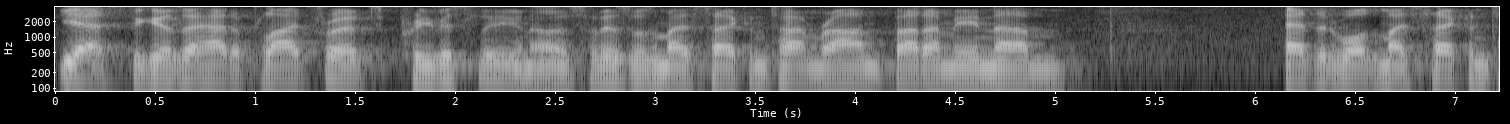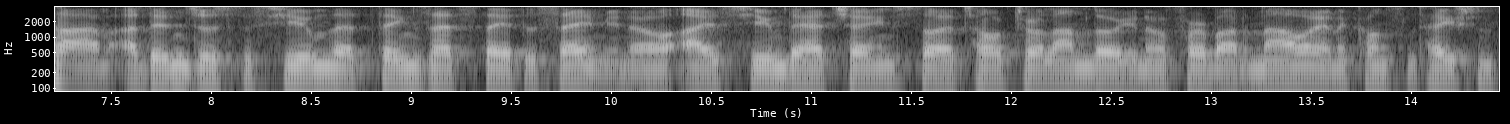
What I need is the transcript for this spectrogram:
Yes, because I had applied for it previously, you know, so this was my second time round. But I mean, um, as it was my second time, I didn't just assume that things had stayed the same, you know. I assumed they had changed. So I talked to Orlando, you know, for about an hour in a consultation.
